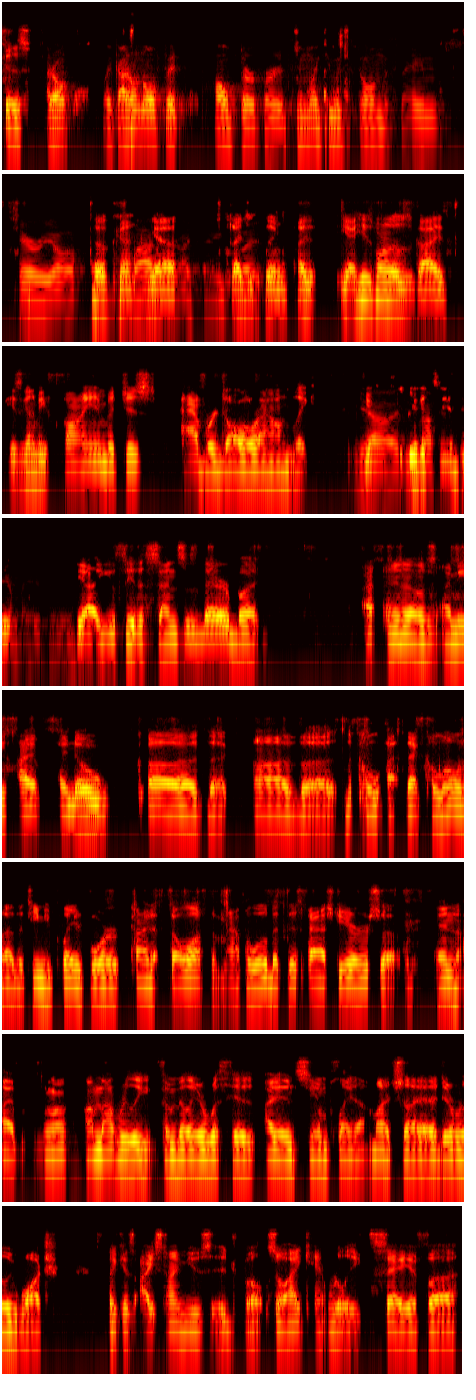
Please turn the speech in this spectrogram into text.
Because I don't like I don't know if it helped or hurt. It seemed like he was still in the same area. Okay, yeah, year, I think. I but... just think, I yeah, he's one of those guys. He's gonna be fine, but just average all around. Like, yeah, you, you can see the, amazing. Yeah, you can see the senses there, but I, I know. I mean, I I know uh, the uh, the the uh, that Kelowna, the team he played for, kind of fell off the map a little bit this past year so. And I uh, I'm not really familiar with his. I didn't see him play that much. I, I didn't really watch like his ice time usage, but so I can't really say if uh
